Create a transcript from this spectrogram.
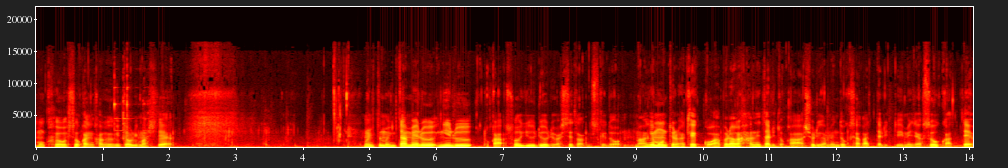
目標を密かに掲げておりまして、まあ、いつも炒める、煮るとか、そういう料理はしてたんですけど、まあ、揚げ物っていうのは結構油が跳ねたりとか、処理がめんどくさかったりっていうイメージがすごくあって、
